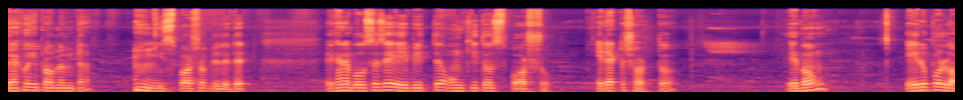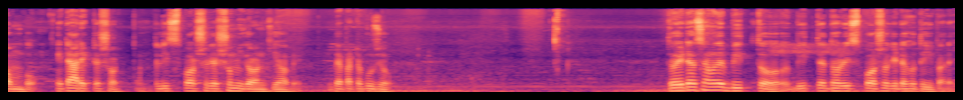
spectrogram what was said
দেখো এই প্রবলেমটা স্পর্শক রিলেটেড এখানে বলছে যে, এই বৃত্তে অঙ্কিত স্পর্শক, এটা একটা শর্ত। এবং এর উপর লম্ব, এটা আরেকটা শর্ত। তাহলে স্পর্শকের সমীকরণ কি হবে? ব্যাপারটা বুঝো। তো এটা হচ্ছে আমাদের বৃত্ত। বৃত্তের ধর স্পর্শক এটা হতেই পারে।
